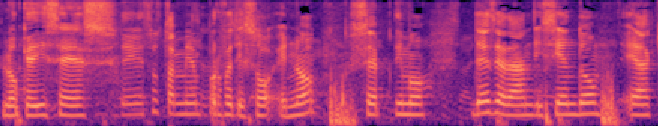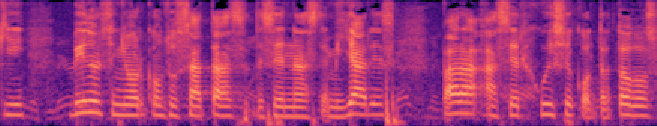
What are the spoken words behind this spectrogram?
Lo que dice es, de eso también profetizó Enoch séptimo desde Adán diciendo, he aquí, vino el Señor con sus satas decenas de millares para hacer juicio contra todos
